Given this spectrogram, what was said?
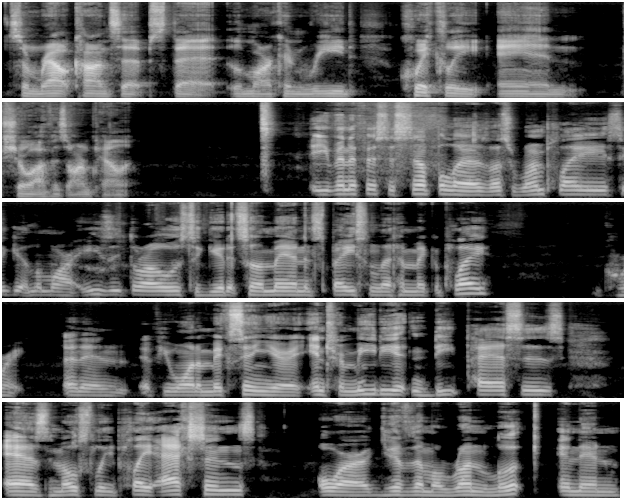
some route concepts that Lamar can read quickly and show off his arm talent. even if it's as simple as let's run plays to get Lamar easy throws to get it to a man in space and let him make a play, great. And then if you want to mix in your intermediate and deep passes as mostly play actions or give them a run look and then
